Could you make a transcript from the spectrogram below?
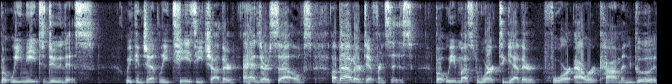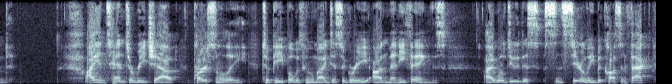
But we need to do this. We can gently tease each other and ourselves about our differences, but we must work together for our common good. I intend to reach out personally to people with whom I disagree on many things. I will do this sincerely because, in fact,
